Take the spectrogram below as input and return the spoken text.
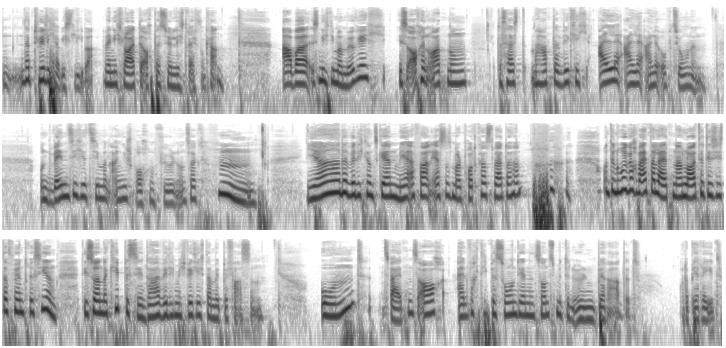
natürlich habe ich es lieber, wenn ich Leute auch persönlich treffen kann. Aber ist nicht immer möglich, ist auch in Ordnung. Das heißt, man hat da wirklich alle, alle, alle Optionen. Und wenn sich jetzt jemand angesprochen fühlt und sagt, hm, ja, da würde ich ganz gern mehr erfahren. Erstens mal Podcast weiterhören und den ruhig auch weiterleiten an Leute, die sich dafür interessieren, die so an der Kippe sind. Da will ich mich wirklich damit befassen. Und zweitens auch einfach die Person, die einen sonst mit den Ölen beratet oder berät.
